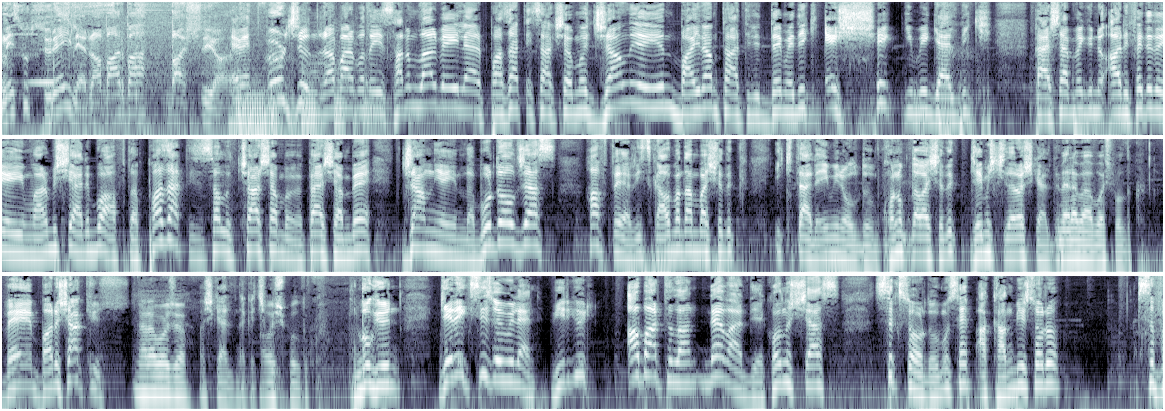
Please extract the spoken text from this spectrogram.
Mesut Süreyle Rabarba başlıyor. Evet Virgin Rabarba'dayız hanımlar beyler. Pazartesi akşamı canlı yayın bayram tatili demedik. Eşek gibi geldik. Perşembe günü Arife'de de yayın varmış. Yani bu hafta pazartesi, salı, çarşamba ve perşembe canlı yayınla burada olacağız. Haftaya risk almadan başladık. İki tane emin olduğum konukla başladık. Cem İşçiler hoş geldin. Merhaba hoş bulduk. Ve Barış Akyüz. Merhaba hocam. Hoş geldin Akıcım. Hoş bulduk. Bugün gereksiz övülen virgül abartılan ne var diye konuşacağız. Sık sorduğumuz hep akan bir soru.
